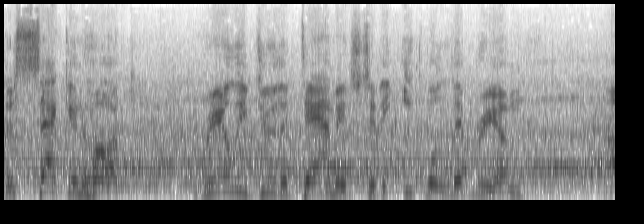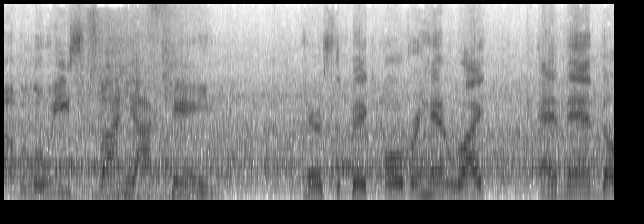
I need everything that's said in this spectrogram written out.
the second hook really do the damage to the equilibrium of Luiz Banha Cane. Here's the big overhand right, and then the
